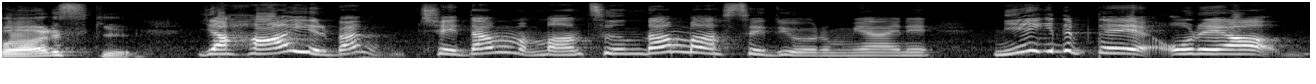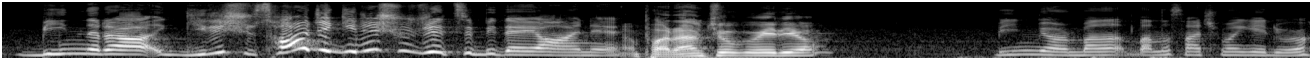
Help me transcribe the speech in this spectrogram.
bariz ki. Ya hayır ben şeyden mantığından bahsediyorum yani. Niye gidip de oraya bin lira giriş sadece giriş ücreti bir de yani. Param çok veriyor. Bilmiyorum bana bana saçma geliyor.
